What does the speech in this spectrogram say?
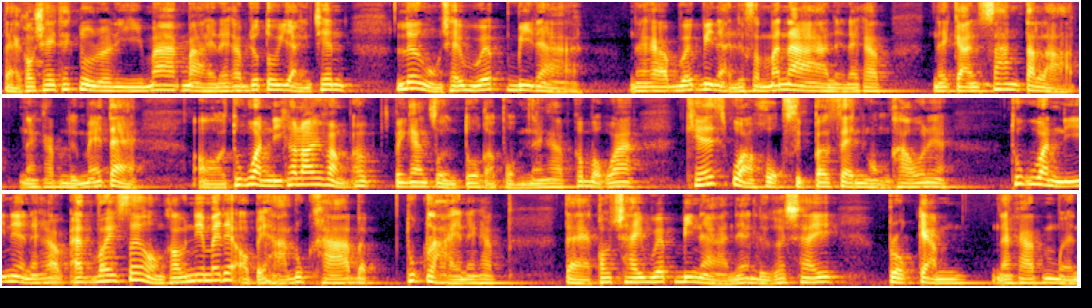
แต่เขาใช้เทคโนโลยีมากมายนะครับ ยกตัวอย่างเช่น เรื่องของใช้เว็บบีนานะครับเว็บบีนาหรือสัมมนาเนี่ยนะครับในการสร้างตลาดนะครับหรือแม้แต่ทุกวันนี้เขาเล่าให้ฟังเป็นการส่วนตัวกับผมนะครับเขาบอกว่าเคสกว่า 60%ของเขาเนี่ยทุกวันนี้เนี่ยนะครับ advisor ของเขาเนี่ยไม่ได้ออกไปหาลูกค้าแบบทุกรายนะครับ แต่เขาใช้ webinar เนี่ยหรือเขาใช้โปรแกรมนะครับเหมือน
